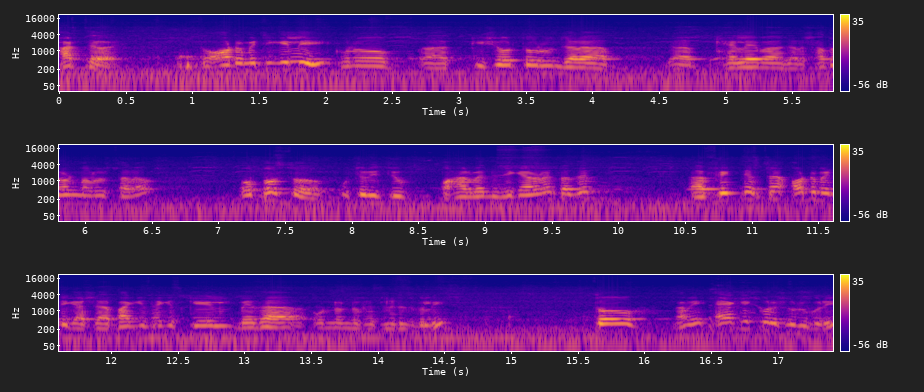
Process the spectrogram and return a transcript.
হাঁটতে হয়। তো অটোমেটিক্যালি কোনো কিশোর, তরুণ যারা খেলে বা যারা সাধারণ মানুষ, তারাও অভ্যস্ত উঁচু নিচু পাহাড় বাইতে যে কারণে তাদের ফিটনেসটা অটোমেটিক আসে। আর বাকি থাকে স্কিল মেধা, অন্যান্য ফ্যাসিলিটিস গুলি। তো আমি এক এক করে শুরু করি।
